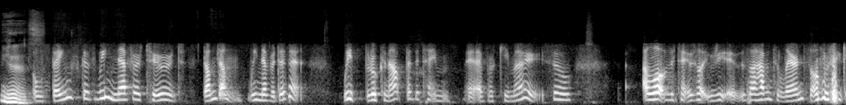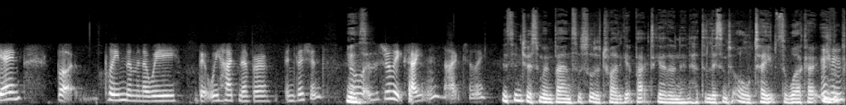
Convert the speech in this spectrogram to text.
yes. old things because we never toured Dum Dum. We never did it. We'd broken up by the time it ever came out, so a lot of the time it was like it was like having to learn songs again, but playing them in a way that we had never envisioned. So yes. it was really exciting, actually. It's interesting when bands have sort of tried to get back together and then had to listen to old tapes to work out mm-hmm. even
